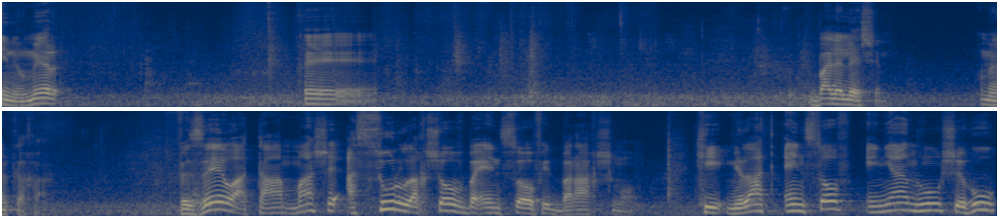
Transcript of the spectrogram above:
הנה, אומר... בעל הלשם, אומר ככה, וזהו הטעם, מה שאסור לחשוב באין סוף יתברך שמו. כי מילת אין סוף, עניין הוא שהוא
